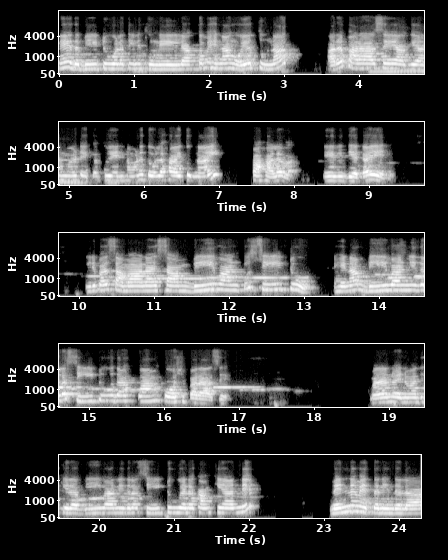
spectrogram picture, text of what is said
නේද? B2 වල තියෙන තුනේ ඉලක්කම. එහෙනම් ඔය තුනත් අර පරාසය අගයන් වලට එකතු වෙන්න ඕනේ 12යි 3යි 15යි ඒ විදිහට එන්නේ. ඊට පස්සේ සමානයි සම් B1 to C2 එහෙනම් B1 ඉඳලා C2 දක්වාම කෝෂ පරාසය. බලන්න වෙනවද කියලා B1 ඉඳලා C2 වෙනකම් කියන්නේ? මෙන්න මෙතන ඉඳලා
